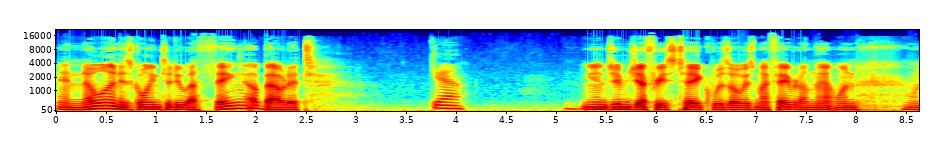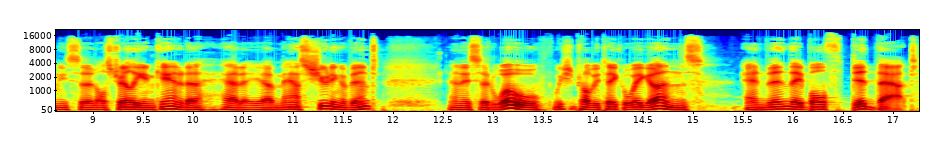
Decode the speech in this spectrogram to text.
And no one is going to do a thing about it. Yeah. And Jim Jefferies' take was always my favorite on that one when he said Australia and Canada had a, uh mass shooting event, and they said, Whoa, we should probably take away guns. And then they both did that.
